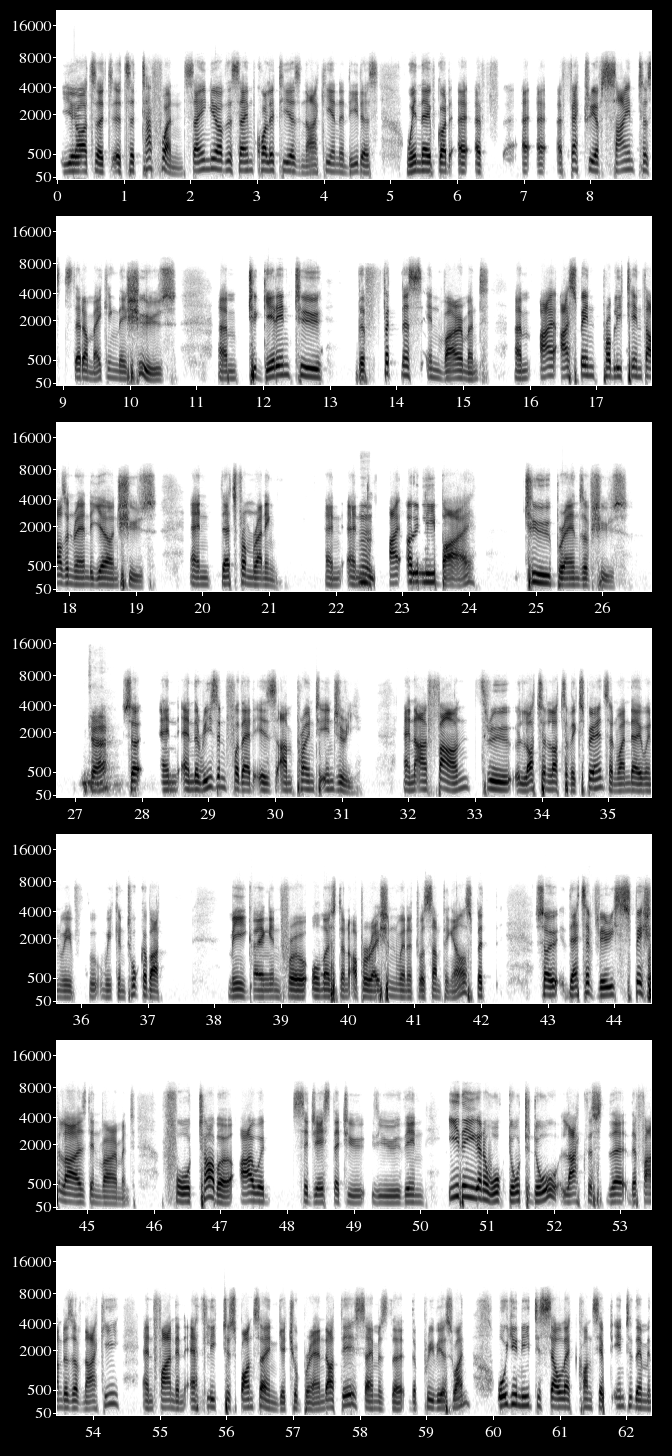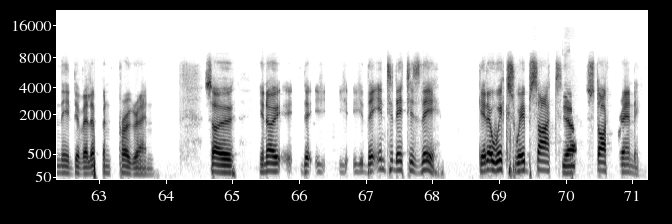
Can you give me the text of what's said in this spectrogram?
Yeah, it's a it's a tough one. Saying you have the same quality as Nike and Adidas when they've got a, a, a, a factory of scientists that are making their shoes um, to get into the fitness environment. Um, I, I spend probably 10,000 Rand a year on shoes, and that's from running. And, and mm. I only buy two brands of shoes. Okay. So, and, and the reason for that is I'm prone to injury. And I've found through lots and lots of experience, and one day when we've we can talk about me going in for almost an operation when it was something else. But so that's a very specialized environment. For Thabo, I would suggest that you you then either you're going to walk door to door like this, the the founders of Nike and find an athlete to sponsor and get your brand out there, same as the the previous one, or you need to sell that concept into them in their development program. So you know eh, the the internet is there. Get a Wix website. Yeah. Start branding.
